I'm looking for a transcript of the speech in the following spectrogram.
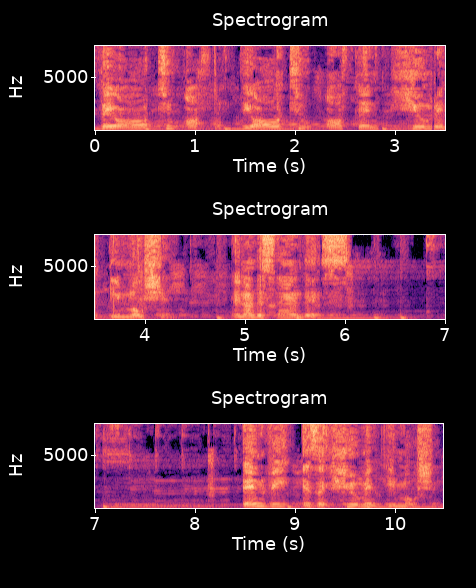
They all too often, the all too often human emotion. And understand this. Envy is a human emotion.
